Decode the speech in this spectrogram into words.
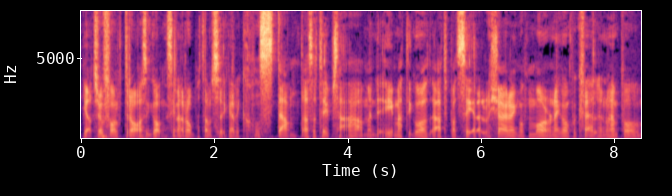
jag tror folk drar igång sina robotdammsugare konstant. Alltså typ så här, ah, men det, i och med att det går att automatisera då kör jag en gång på morgonen, en gång på kvällen och en på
